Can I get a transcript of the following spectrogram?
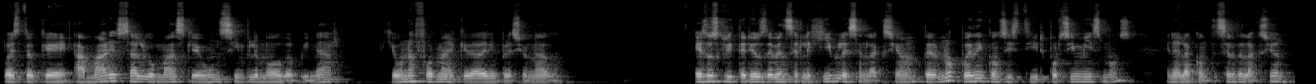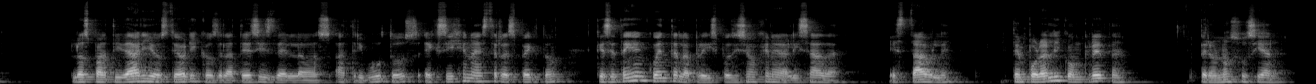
puesto que amar es algo más que un simple modo de opinar, que una forma de quedar impresionado. Esos criterios deben ser legibles en la acción, pero no pueden consistir por sí mismos en el acontecer de la acción. Los partidarios teóricos de la tesis de los atributos exigen a este respecto que se tenga en cuenta la predisposición generalizada, estable, temporal y concreta, pero no social.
